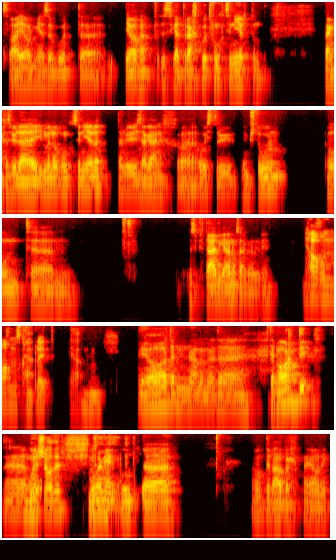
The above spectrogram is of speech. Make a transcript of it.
zwei Jahren mir so gut, äh, ja, hat, es hat recht gut funktioniert und ich denke, es würde auch immer noch funktionieren. Dann würde ich sagen, eigentlich äh, uns drei im Sturm und ähm, muss ich Verteidigung auch noch sagen, oder wie? Ja, warum machen wir es komplett? Ja. Mhm. Ja, dann nehmen wir den, den Marti. Äh, Musst, oder? Muni und, äh, und der Weber, keine Ahnung.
